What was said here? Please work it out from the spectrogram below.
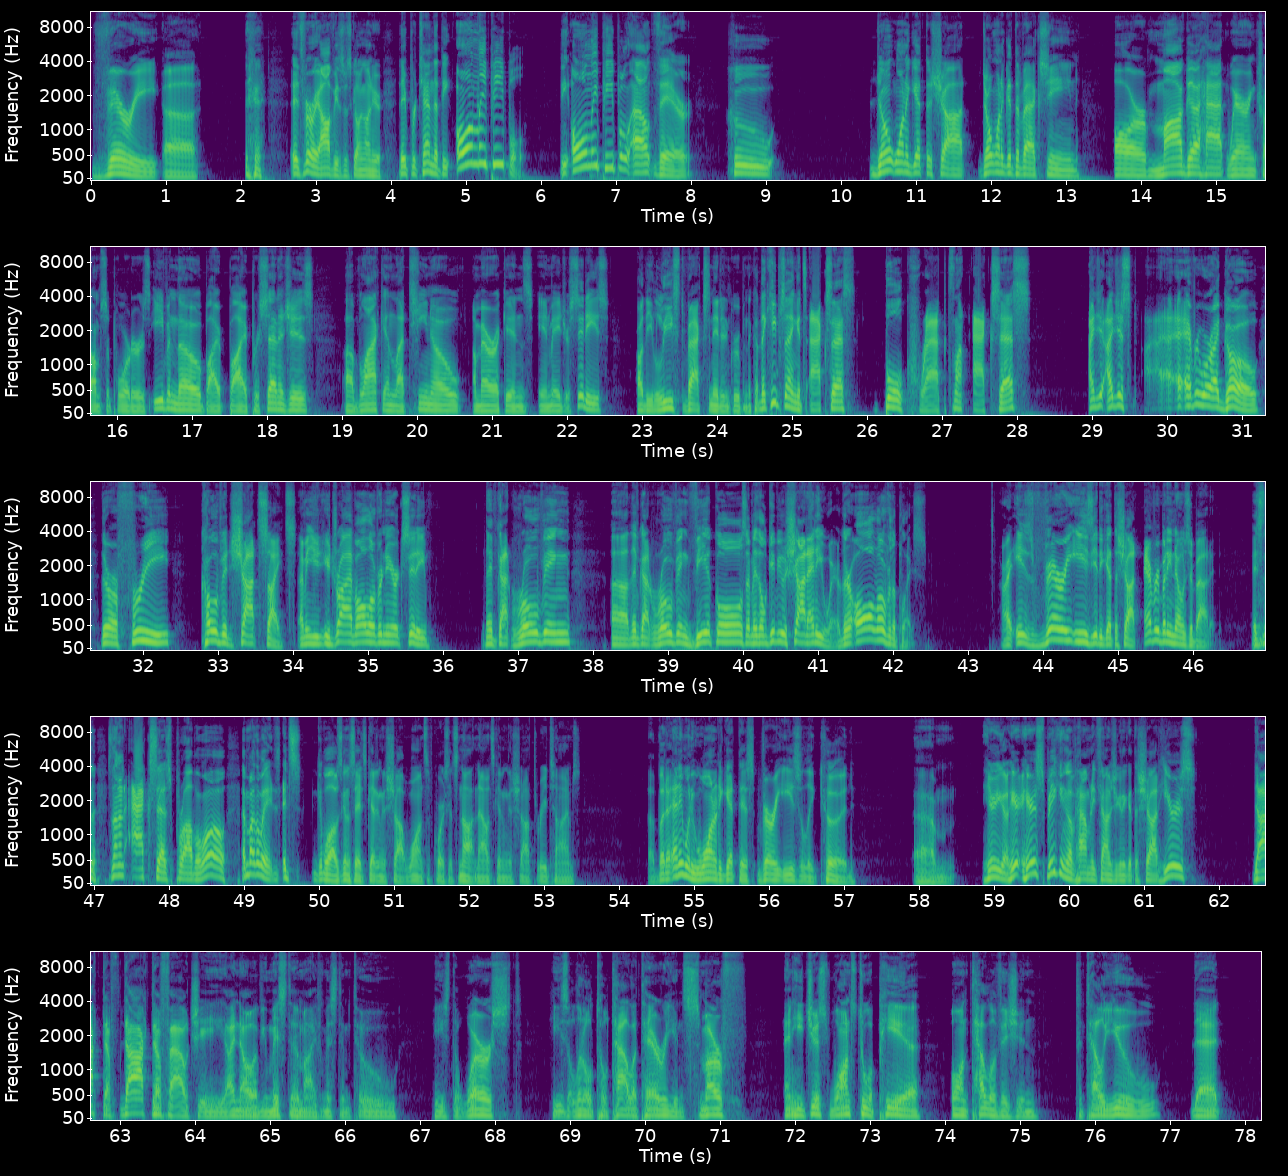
very uh it's very obvious what's going on here. They pretend that the only people, the only people out there who don't want to get the shot, don't want to get the vaccine, are MAGA hat wearing Trump supporters, even though by, by percentages, uh, black and Latino Americans in major cities are the least vaccinated group in the country. They keep saying it's access. Bull crap. It's not access. I, I just, I, everywhere I go, there are free COVID shot sites. I mean, you, you drive all over New York City, they've got roving uh, they've got roving vehicles. I mean, they'll give you a shot anywhere. They're all over the place. All right. It is very easy to get the shot. Everybody knows about it. It's not, it's not an access problem. Oh, and by the way, it's, it's well, I was going to say it's getting the shot once. Of course, it's not. Now it's getting the shot three times. Uh, but anyone who wanted to get this very easily could. Um, here you go. Here, here's speaking of how many times you're going to get the shot. Here's Doctor Doctor Fauci. I know. Have you missed him? I've missed him too. He's the worst. He's a little totalitarian smurf. And he just wants to appear on television to tell you that,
